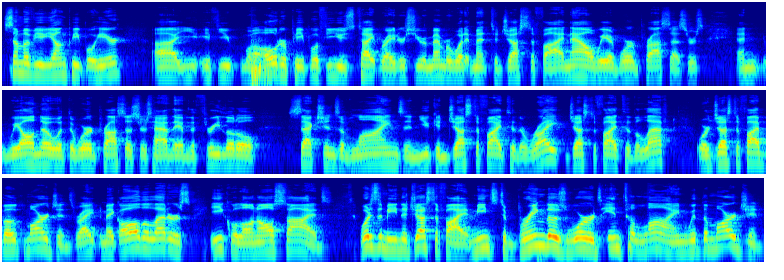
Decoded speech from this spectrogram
some of you young people here, uh, if you, well, older people, if you use typewriters, you remember what it meant to justify. Now we have word processors, and we all know what the word processors have. They have the three little sections of lines, and you can justify to the right, justify to the left, or justify both margins, right? To make all the letters equal on all sides. What does it mean to justify? It means to bring those words into line with the margin.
